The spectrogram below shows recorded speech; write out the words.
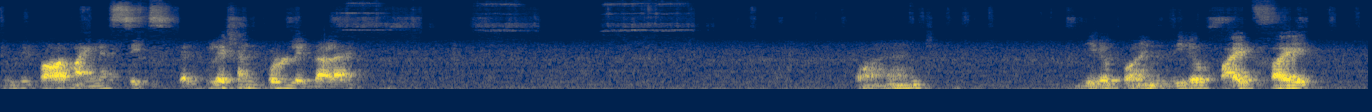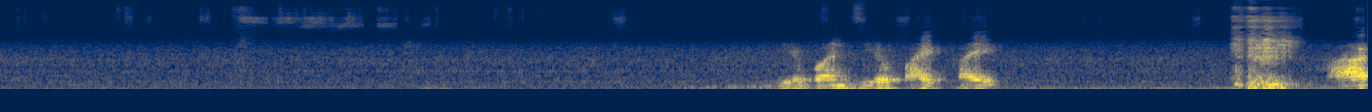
to the power minus six calculation করলে দাঁড়ায়। Point zero point zero five five zero point zero five five ভাগ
